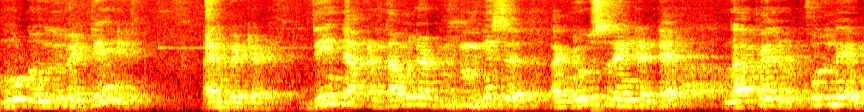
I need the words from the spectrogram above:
మూడు వదిలిపెట్టి ఆయన పెట్టాడు. దీన్ని అక్కడ తమిళనాడు న్యూస్ ఆ న్యూస్లో ఏంటంటే నా పేరు ఫుల్ నేమ్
